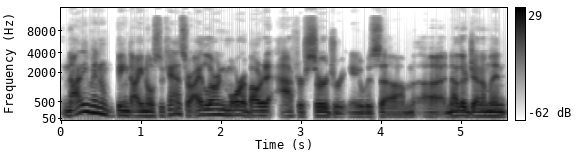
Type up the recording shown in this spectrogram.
not even being diagnosed with cancer. I learned more about it after surgery. It was um, uh, another gentleman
